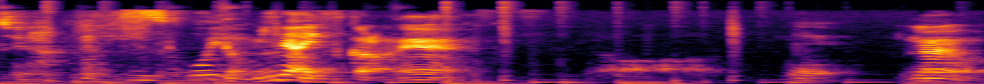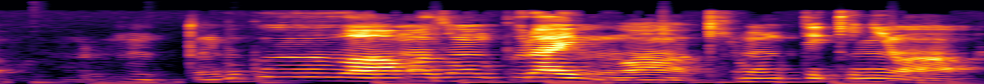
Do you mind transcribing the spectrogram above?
知らないそういうの見ないですからね。ね。ね。本当に僕は Amazon プライムは基本的には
